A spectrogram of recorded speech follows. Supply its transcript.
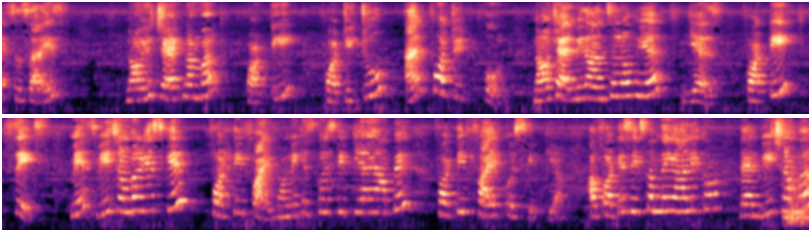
exercise now you check number 40 42 and 44 now tell me the answer of here yes 46 which number we skip? 45 हमने किसको skip किया यहाँ पे? 45 को skip किया। अब 46 हमने यहाँ लिखा। Then which number?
